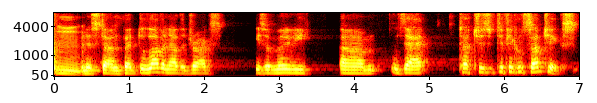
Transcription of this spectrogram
mm. when it's done. But Love and Other Drugs is a movie um, that touches difficult subjects.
